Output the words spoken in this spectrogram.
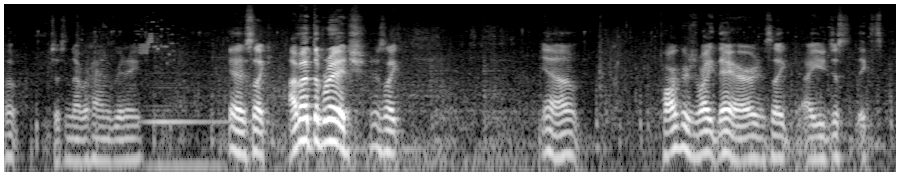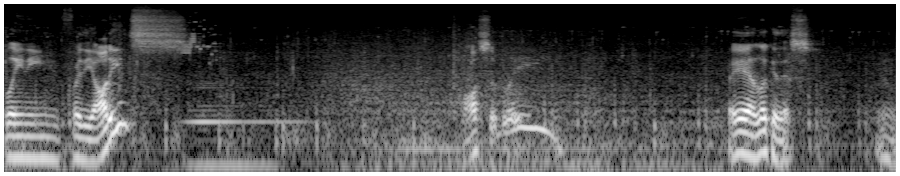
Oh, just another hand grenade. Yeah, it's like, I'm at the bridge. It's like, yeah, Parker's right there. It's like, are you just explaining for the audience? Possibly? But yeah, look at this. Mm.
